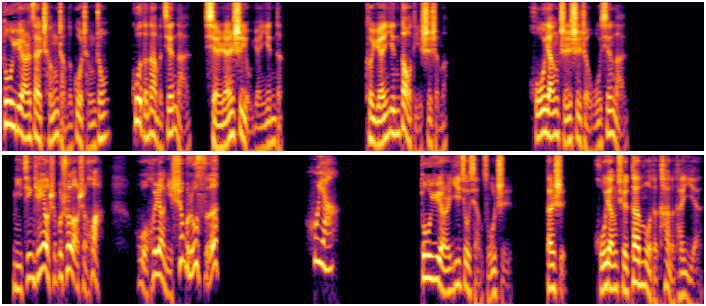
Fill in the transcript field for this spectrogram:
杜玉儿在成长的过程中过得那么艰难，显然是有原因的。可原因到底是什么？胡杨直视着吴新兰：“你今天要是不说老实话，我会让你生不如死。”胡杨，杜玉儿依旧想阻止，但是胡杨却淡漠的看了他一眼。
